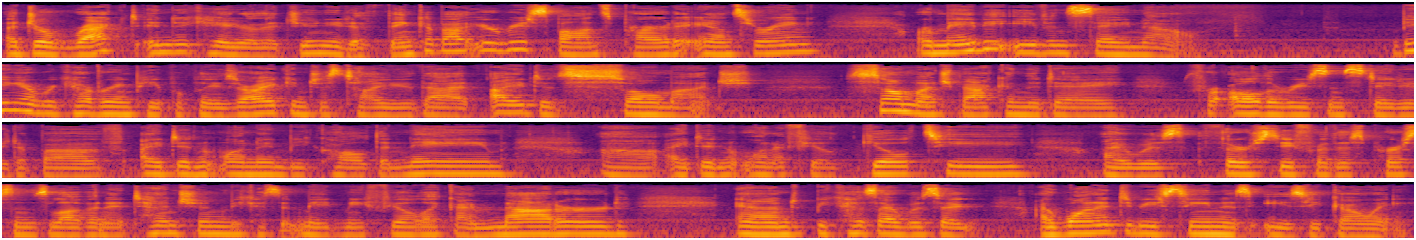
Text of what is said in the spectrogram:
a direct indicator that you need to think about your response prior to answering or maybe even say no. Being a recovering people pleaser, I can just tell you that I did so much, so much back in the day for all the reasons stated above. I didn't want to be called a name. Uh, I didn't want to feel guilty. I was thirsty for this person's love and attention because it made me feel like I mattered, and because I was a, I wanted to be seen as easygoing,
